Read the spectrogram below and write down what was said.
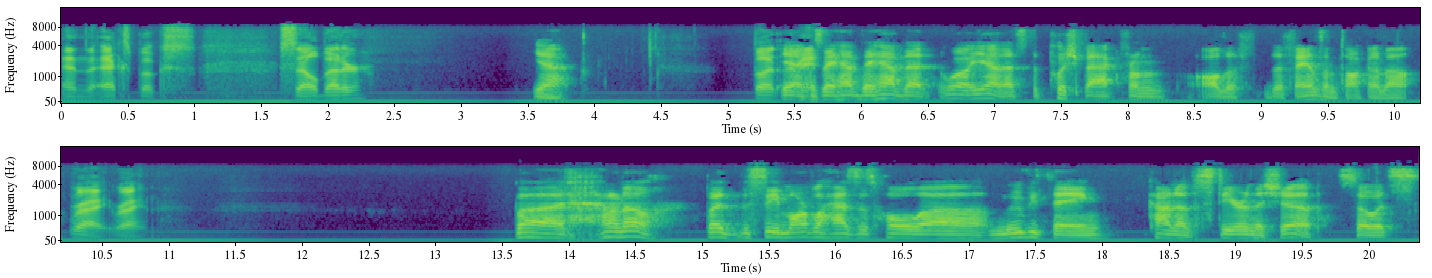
and the X books sell better. yeah, But yeah. I mean, Because they have they have that. Well, yeah, that's the pushback from all the the fans I'm talking about. right, right. But I don't know. But see, Marvel has this whole uh, movie thing kind of steering the ship. So it's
